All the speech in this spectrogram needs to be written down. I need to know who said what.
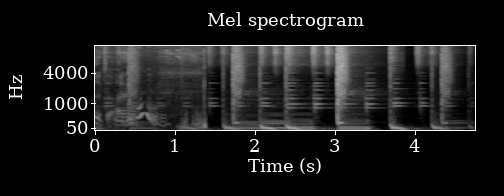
Speaker 1: 逝者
